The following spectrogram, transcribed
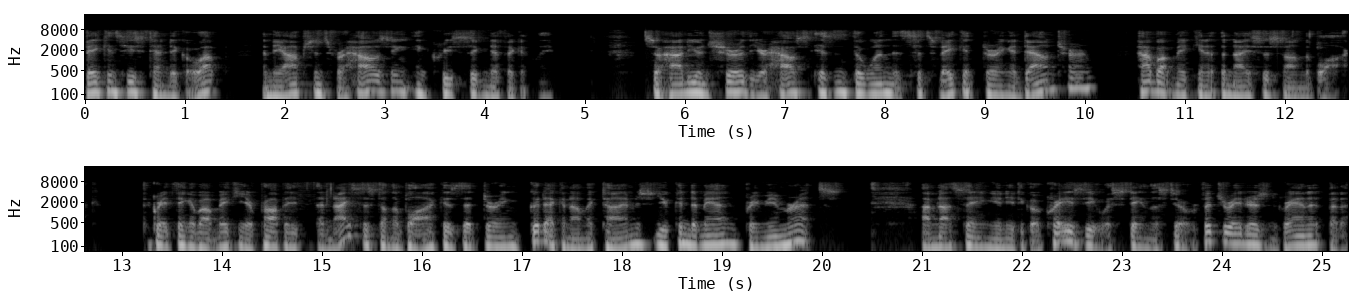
vacancies tend to go up and the options for housing increase significantly. So, how do you ensure that your house isn't the one that sits vacant during a downturn? How about making it the nicest on the block? The great thing about making your property the nicest on the block is that during good economic times, you can demand premium rents. I'm not saying you need to go crazy with stainless steel refrigerators and granite, but a,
